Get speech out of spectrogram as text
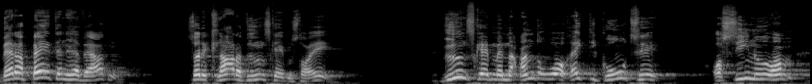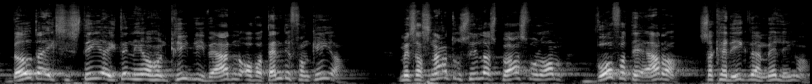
hvad er der bag den her verden, så er det klart, at videnskaben står af. Videnskaben er med andre ord rigtig gode til at sige noget om, hvad der eksisterer i den her håndgribelige verden, og hvordan det fungerer. Men så snart du stiller spørgsmål om, hvorfor det er der, så kan det ikke være med længere.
